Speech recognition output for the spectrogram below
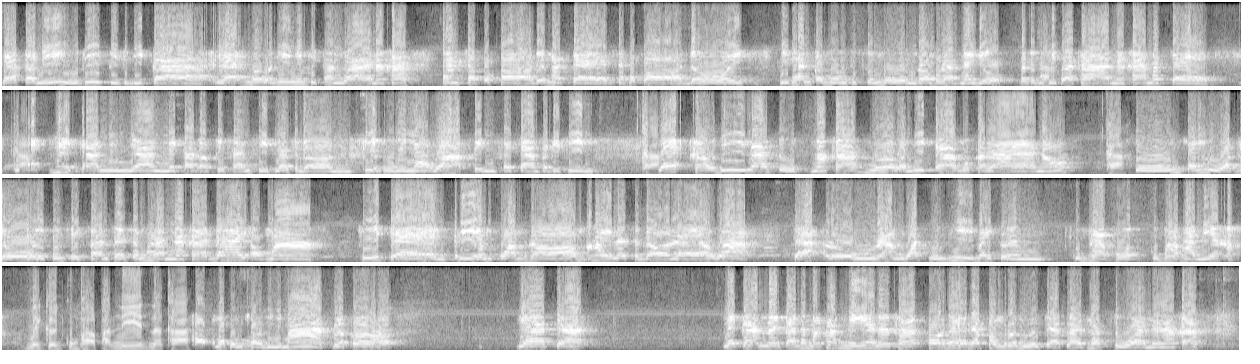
และตอนนี้อยู่ที่กฤษฎีกา และเมื่อวันที่ 20 ธันวานะคะ ทางสปกได้มาแจกสปกโดย มีท่านกมลสุขสมบูรณ์รองปลัดนายกรัฐมนตรีประธานนะคะ มาแจกค่ะให้การยืนยันในการออกเอกสารสิทธิ์ราษฎรที่อำเภอเมาะว่าเป็นไปตามปฏิทินค่ะและข่าวดีล่าสุดนะคะ เมื่อวันที่ 9 มกราเนาะ ค่ะศูนย์สำรวจโดยคุณเสกสรรใจสัมพันธ์นะคะ ได้ออกมาชี้แจงเตรียมความพร้อมให้รัษฎรแล้วว่า จะลงรังวัดพื้นที่ไม่เกินกุมภาพันธ์กุมภาพันธ์เนี้ค่ะ ไม่เกินกุมภาพันธ์นี้นะคะค่ะและเป็นข่าวดีมากแล้วก็ อยากจะ ในการในการทำมาครั้งนี้นะคะ ก็ได้รับความร่วมมือจากหลายภาคส่วนนะคะ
